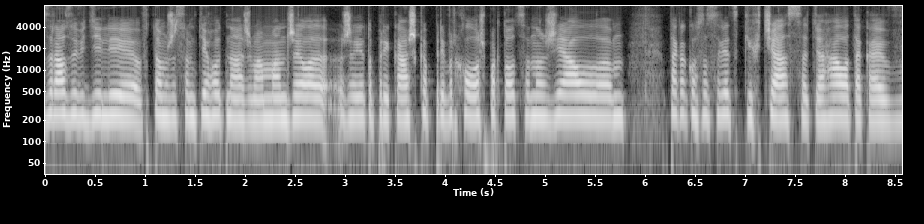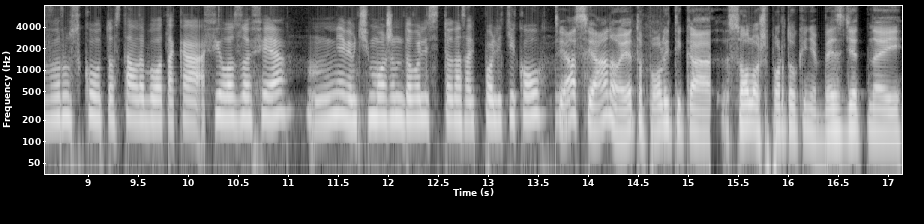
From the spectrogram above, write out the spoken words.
zrazu videli v tom, že som tehotná, že mám manžela, že je to prekážka pri vrcholu športovca, no žiaľ tak ako sa sovietských čas sa ťahala, tak aj v Rusku to stále bola taká filozofia. Neviem, či môžem dovoliť si to nazvať politikou. Asi áno, je to politika solo športovkyne bezdetnej,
